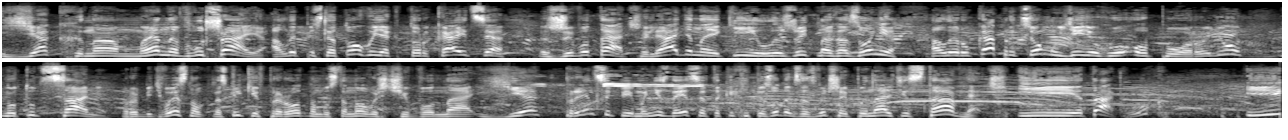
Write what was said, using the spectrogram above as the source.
як на мене, влучає. Але після того, як торкається живота Челядіна, який лежить на газоні, але рука при цьому є його опорою. Ну тут самі робіть висновок, наскільки в природному становищі вона є. В принципі, мені здається, в таких епізодах зазвичай пенальті ставлять. І так, рук І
